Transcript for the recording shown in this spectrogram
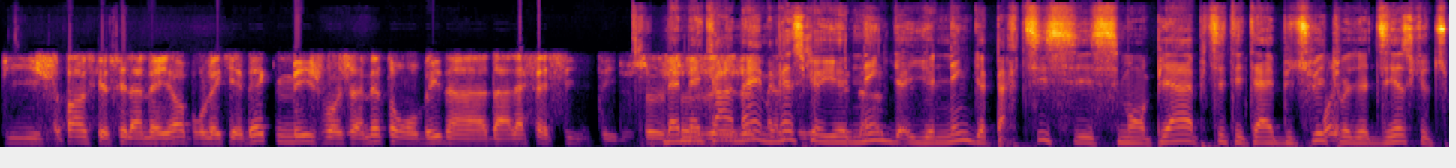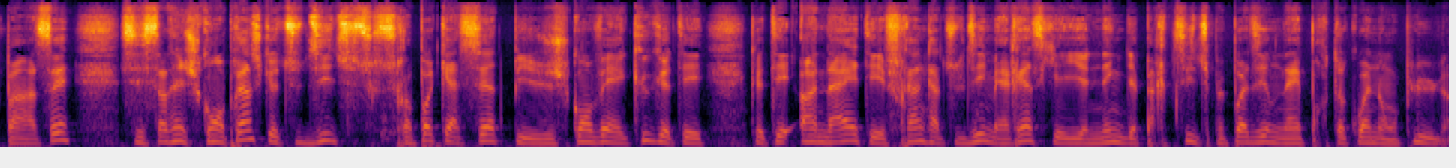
Puis je pense que c'est la meilleure pour le Québec, mais je ne vais jamais tomber dans, la facilité. mais, quand même, reste qu'il y, a une ligne de, il y a une ligne de parti, Simon Pierre, puis tu étais habitué, toi, de dire ce que tu pensais. C'est certain, je comprends ce que tu dis, tu ne seras pas cassette, puis je suis convaincu que tu es, que es honnête et franc quand tu le dis, mais reste qu'il y a une ligne de parti, tu peux pas dire n'importe quoi non plus, là.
